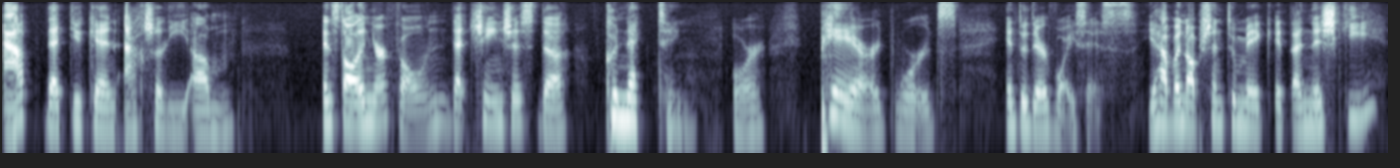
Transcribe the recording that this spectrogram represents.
app that you can actually um install in your phone that changes the connecting or paired words into their voices. You have an option to make it a Nishiki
